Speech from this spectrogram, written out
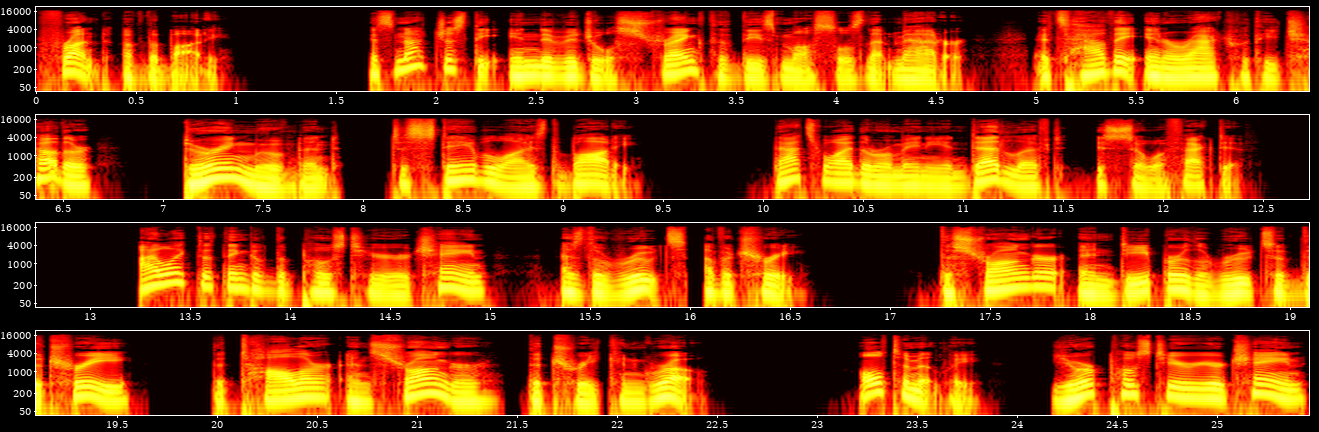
front of the body. It's not just the individual strength of these muscles that matter, it's how they interact with each other during movement to stabilize the body. That's why the Romanian deadlift is so effective. I like to think of the posterior chain as the roots of a tree. The stronger and deeper the roots of the tree, the taller and stronger the tree can grow. Ultimately, your posterior chain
